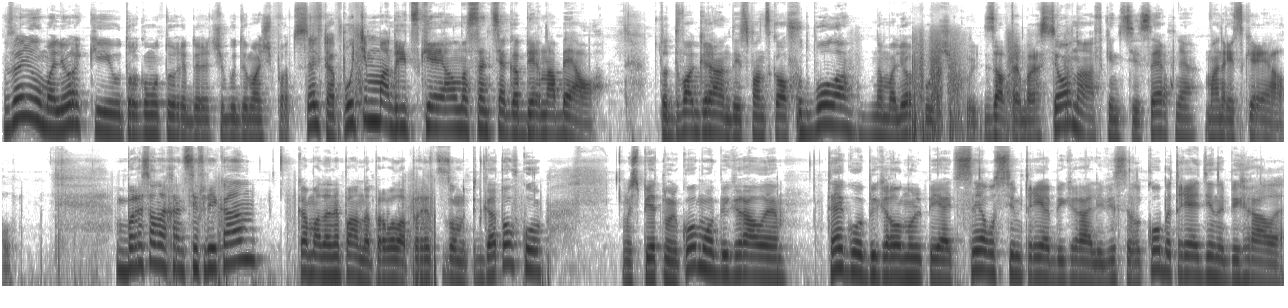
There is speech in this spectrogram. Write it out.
Взагалі у Мальорки у другому турі, до речі, буде матч проти Сельта, а потім мадридський Реал на Сантьяго Бернабео. Тобто два гранди іспанського футболу на Мальорку очікують. Завтра Барселона, а в кінці серпня мадридський Реал. Барселона Хансіфлікан. Команда непогано провела передсезонну підготовку. Ось 5-0 кому обіграли. Тегу обіграли 0-5, Сел 7-3 обіграли, Вісел Кобе 3-1 обіграли.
